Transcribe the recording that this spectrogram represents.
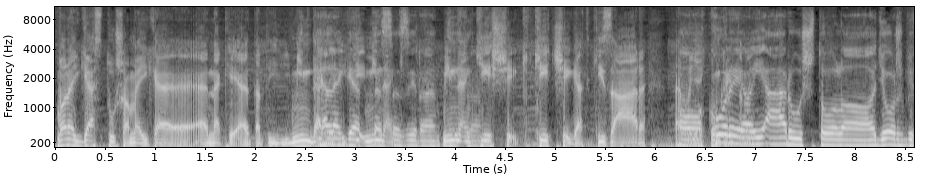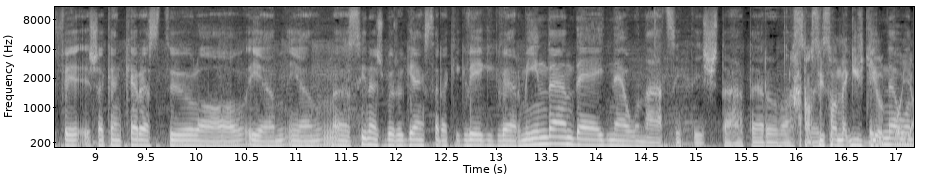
Van egy gesztus, amelyik e- ennek, e- tehát így minden, Eleget tesz minden, ez iránt, minden készség, kétséget kizár. A egy konkrétan- koreai árustól a gyorsbüféseken keresztül a ilyen, ilyen színesbőrű gangsterekig végigver minden, de egy neonácit is, tehát erről van Hát szó. azt viszont meg is gyilkolja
